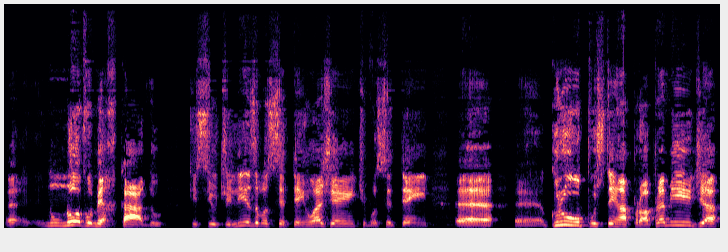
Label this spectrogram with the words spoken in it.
é, num novo mercado que se utiliza, você tem o agente, você tem é, é, grupos, tem a própria mídia,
